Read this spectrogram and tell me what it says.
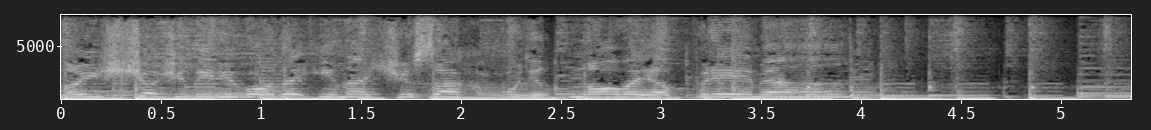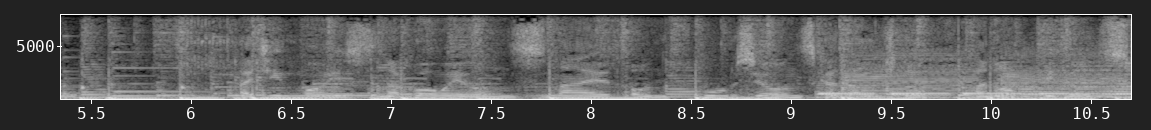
Но еще четыре года и на часах будет новое время. Один мой знакомый, он знает, он в курсе, он сказал, что оно придет с.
